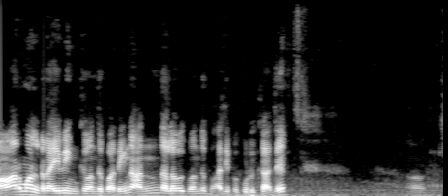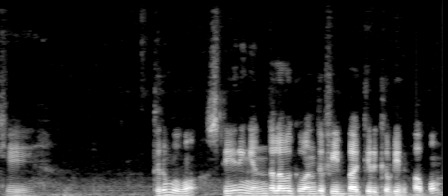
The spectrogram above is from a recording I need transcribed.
நார்மல் டிரைவிங்க்கு வந்து பார்த்தீங்கன்னா அந்த அளவுக்கு வந்து பாதிப்பு கொடுக்காது. ஓகே திரும்பவும் ஸ்டீரிங் எந்த அளவுக்கு வந்து ஃபீட்பேக் இருக்குது அப்படின்னு பார்ப்போம்.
